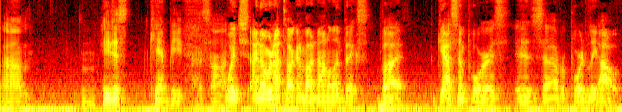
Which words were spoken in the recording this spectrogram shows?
Um, Hmm. He just can't beat Hassan. Which I know we're not talking about non-Olympics, but Ghasempour is is uh, reportedly out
